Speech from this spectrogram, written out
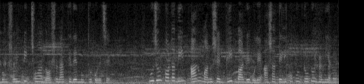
এবং শৈল্পিক ছোঁয়া দর্শনার্থীদের মুগ্ধ করেছে। পুজোর কটা দিন আরও মানুষের ভিড় বাড়বে বলে আশা তেলিকুপুর টোটো ইউনিয়নের।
